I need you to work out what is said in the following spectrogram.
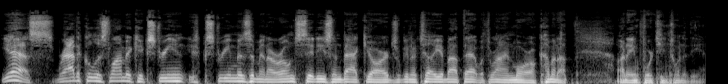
Yes, radical Islamic extreme, extremism in our own cities and backyards. We're going to tell you about that with Ryan Mauro coming up on AM 1420 The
